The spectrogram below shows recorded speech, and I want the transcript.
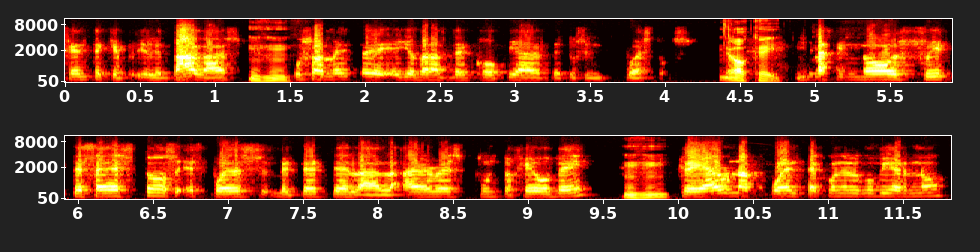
gente que le pagas, usualmente ellos van a tener copias de tus impuestos. Ok. Y si no fuiste a estos, es- puedes meterte a la, la irs.gov, crear una cuenta con el gobierno,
